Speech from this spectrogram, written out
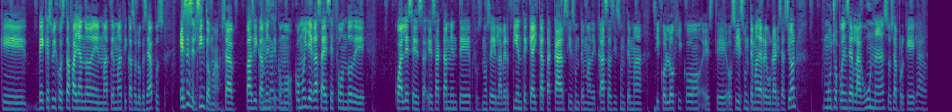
que ve que su hijo está fallando en matemáticas o lo que sea, pues ese es el síntoma. O sea, básicamente, como, ¿cómo llegas a ese fondo de cuál es esa- exactamente, pues no sé, la vertiente que hay que atacar, si es un tema de casa, si es un tema psicológico, este, o si es un tema de regularización? Mucho pueden ser lagunas, o sea, porque Claro.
